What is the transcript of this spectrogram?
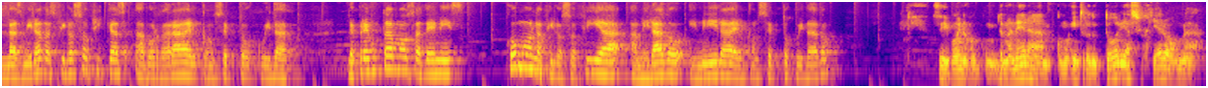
las miradas filosóficas abordará el concepto cuidado. Le preguntamos a Denis cómo la filosofía ha mirado y mira el concepto cuidado. Sí, bueno, de manera como introductoria sugiero una,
